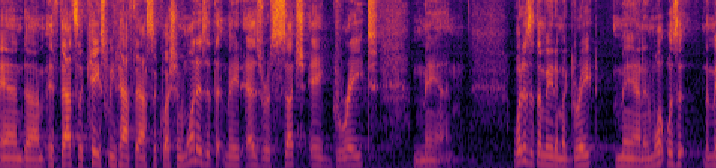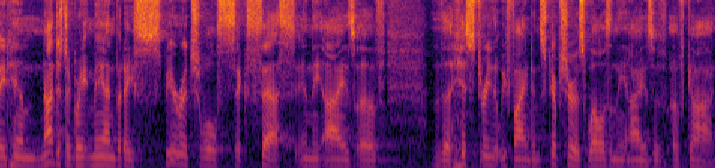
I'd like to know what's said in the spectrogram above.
And um, if that's the case, we'd have to ask the question what is it that made Ezra such a great man? What is it that made him a great man? And what was it that made him not just a great man, but a spiritual success in the eyes of the history that we find in Scripture as well as in the eyes of, of God?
